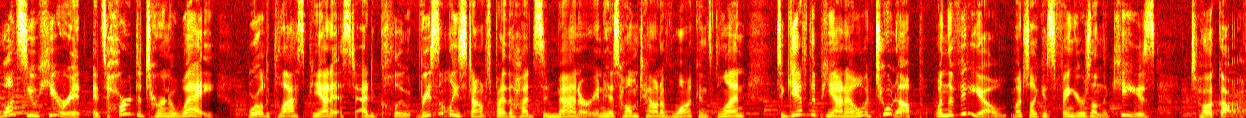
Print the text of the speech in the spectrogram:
Once you hear it, it's hard to turn away. World class pianist Ed Clute recently stopped by the Hudson Manor in his hometown of Watkins Glen to give the piano a tune up when the video, much like his fingers on the keys, took off.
